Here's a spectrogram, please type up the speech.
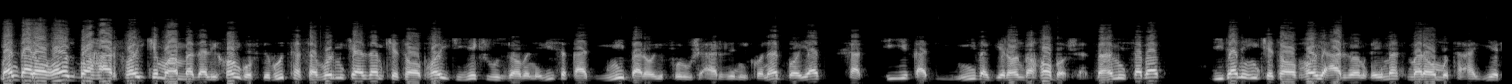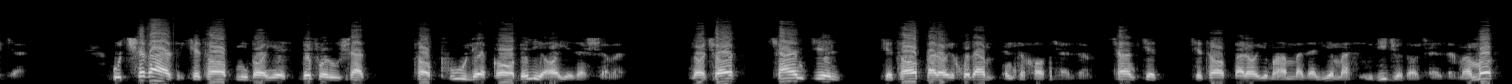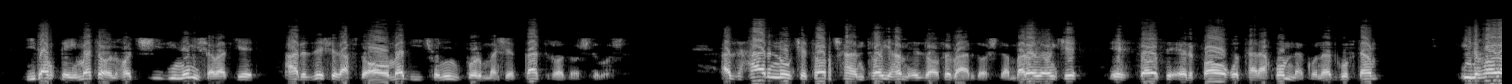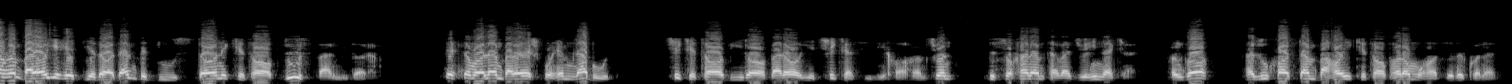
من در آغاز با حرفهایی که محمد علی خان گفته بود تصور می کردم کتابهایی که یک روزنامه نویس قدیمی برای فروش عرضه می کند باید خطی قدیمی و گرانبها باشد و همین سبب دیدن این کتابهای ارزان قیمت مرا متحیر کرد. او چقدر کتاب می بایست بفروشد تا پول قابلی آیدش شود؟ ناچار چند جلد کتاب برای خودم انتخاب کردم. چند کتاب برای محمد علی مسعودی جدا کردم. اما دیدم قیمت آنها چیزی نمی شود که ارزش رفت آمدی چنین پرمشقت را داشته باشد. از هر نوع کتاب چندتایی هم اضافه برداشتم. برای آنکه احساس ارفاق و ترحم نکند گفتم اینها را هم برای هدیه دادن به دوستان کتاب دوست برمیدارم. احتمالا برایش مهم نبود چه کتابی را برای چه کسی می‌خواهم چون به سخنم توجهی نکرد. آنگاه از او خواستم بهای کتابها را محاسبه کند.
